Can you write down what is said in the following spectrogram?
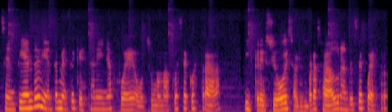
Se entiende evidentemente que esta niña fue, o su mamá fue secuestrada y creció y salió embarazada durante el secuestro.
